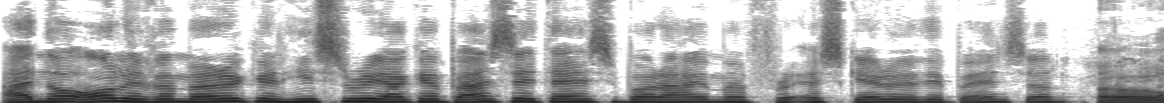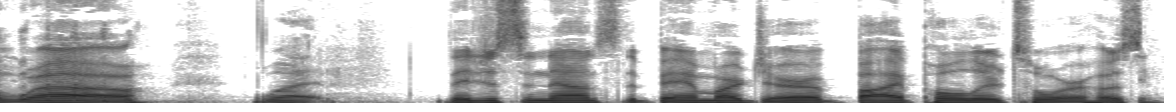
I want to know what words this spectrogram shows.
I know all of American history. I can pass the test, but I'm afraid, uh, scared of the pencil. Oh wow! What? They just announced the Bam Margera bipolar tour hosting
